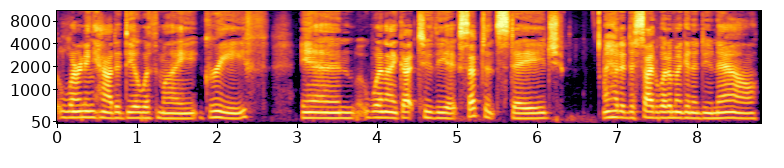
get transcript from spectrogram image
learning how to deal with my grief. And when I got to the acceptance stage, I had to decide what am I going to do now.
